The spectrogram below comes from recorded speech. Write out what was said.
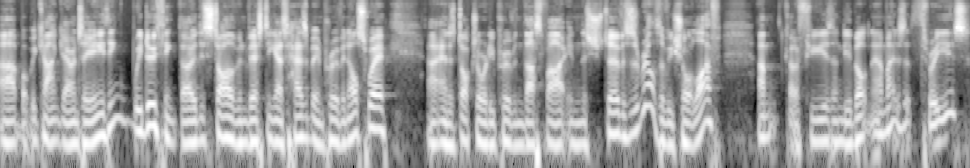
uh, but we can't guarantee anything. We do think, though, this style of investing, as has been proven elsewhere, uh, and as Doc's already proven thus far in the service, is a relatively short life. Um, got a few years under your belt now, mate. Is it three years?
